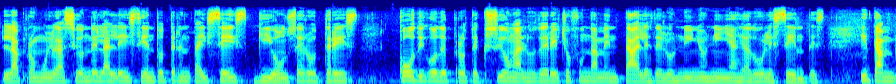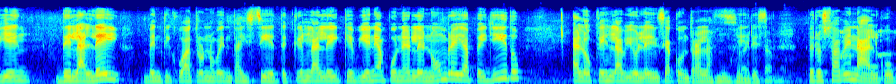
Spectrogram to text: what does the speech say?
la promulgación de la ley 136-03, Código de Protección a los Derechos Fundamentales de los Niños, Niñas y Adolescentes, y también de la ley 2497, que es la ley que viene a ponerle nombre y apellido a lo que es la violencia contra las mujeres. Pero ¿saben algo?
